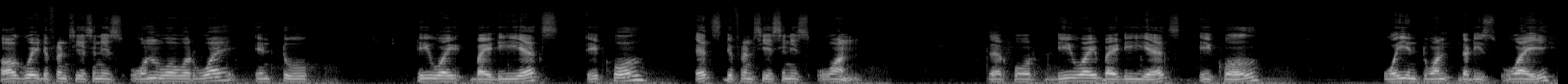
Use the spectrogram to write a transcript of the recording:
log y differentiation is 1 over y into dy by dx equal x differentiation is 1 therefore dy by dx equal y into 1 that is y.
